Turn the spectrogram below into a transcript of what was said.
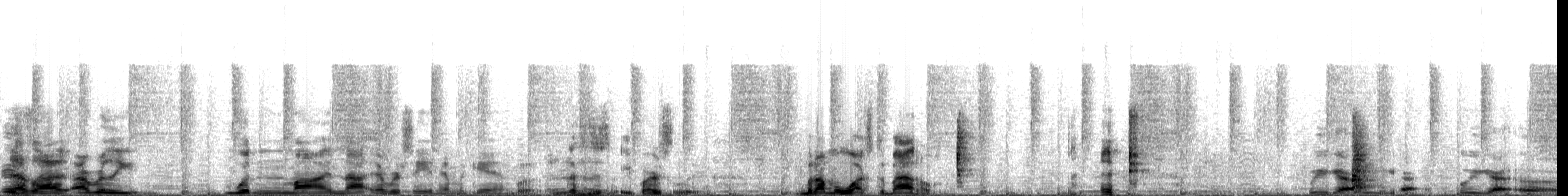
That's I, I really wouldn't mind not ever seeing him again, but mm-hmm. that's just me personally. But I'm gonna watch the battle. who you got? Who you got? Who you got? Uh,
